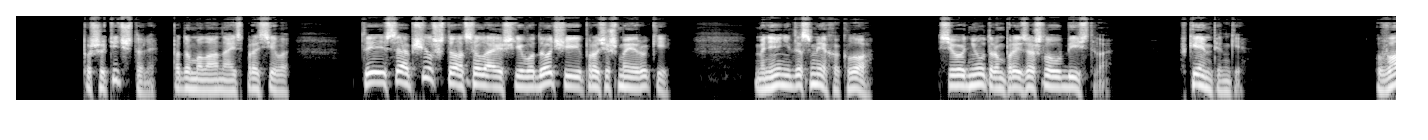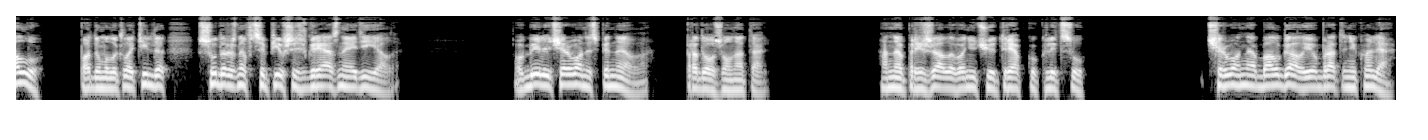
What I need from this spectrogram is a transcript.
— Пошутить, что ли? — подумала она и спросила. — Ты сообщил, что отсылаешь его дочь и просишь моей руки? — Мне не до смеха, Кло. Сегодня утром произошло убийство. В кемпинге. — Валу, — подумала Клотильда, судорожно вцепившись в грязное одеяло. — Убили Червон Спинелла, — продолжил Наталь. Она прижала вонючую тряпку к лицу. Червоный оболгал ее брата Николя.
